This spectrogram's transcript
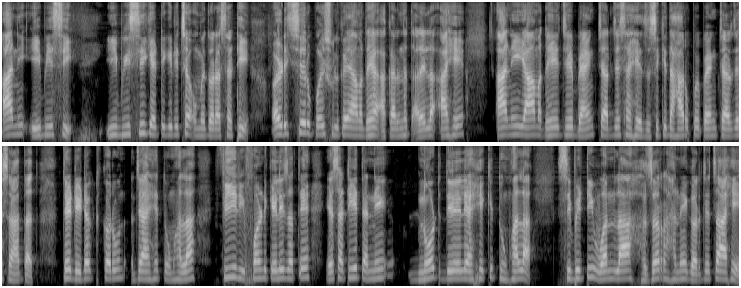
आणि E B C. E B C कॅटेगरीच्या उमेदवारासाठी अडीचशे रुपये शुल्क यामध्ये आकारण्यात आलेलं आहे. आणि यामध्ये जे बँक चार्जेस आहे जसे की दहा रुपये बँक चार्जेस राहतात ते डिडक्ट करून जे आहे तुम्हाला फी रिफंड केली जाते. यासाठी त्यांनी नोट दिलेली आहे की तुम्हाला सी बी टी वनला हजर राहणे गरजेचं आहे.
